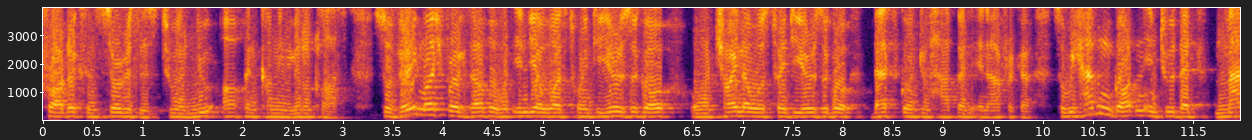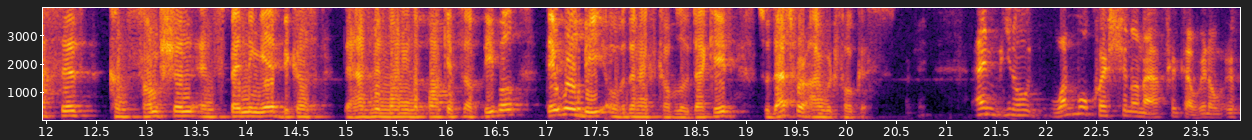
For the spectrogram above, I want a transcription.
products and services to a new up and coming middle class. So very much, for example, what India was 20 years ago or what China was 20 years ago, that's going to happen in Africa. So we haven't gotten into that massive consumption and spending yet because there has been money in the pockets of people. There will be over the next couple of decades. So that's where I would focus. And, you know, one more question on Africa. You know, if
